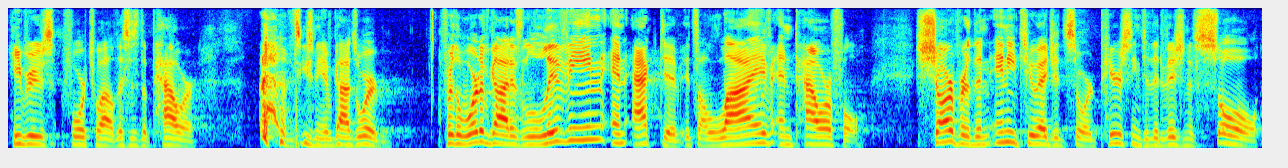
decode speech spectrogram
Hebrews 4:12. This is the power, excuse me, of God's word. For the word of God is living and active. It's alive and powerful, sharper than any two-edged sword, piercing to the division of soul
